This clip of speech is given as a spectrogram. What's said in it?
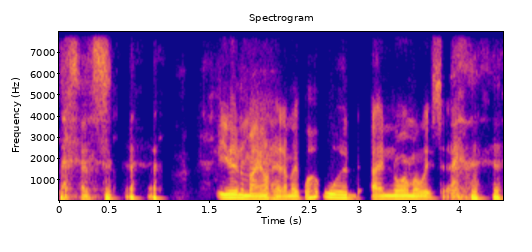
That's even in my own head. I'm like, what would I normally say?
